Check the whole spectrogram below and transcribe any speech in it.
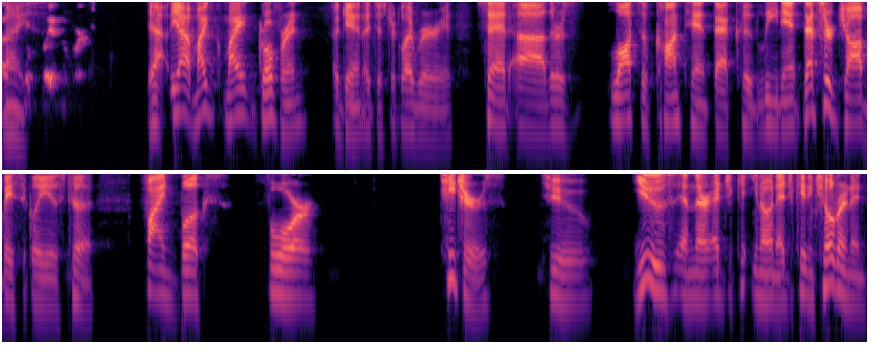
that's nice. hopefully in the works. Yeah. Yeah. My, my girlfriend, again, a district librarian said, uh, there's lots of content that could lead in. That's her job basically is to find books for teachers to use in their educate, you know, in educating children. And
